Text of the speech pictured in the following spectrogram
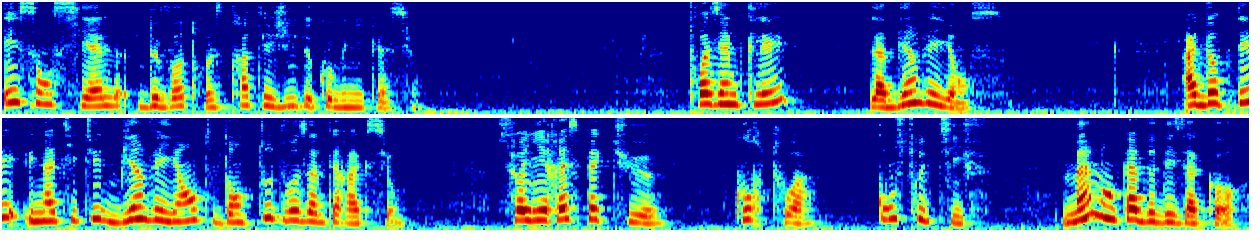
essentielle de votre stratégie de communication. Troisième clé, la bienveillance. Adoptez une attitude bienveillante dans toutes vos interactions. Soyez respectueux, courtois, constructif, même en cas de désaccord.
